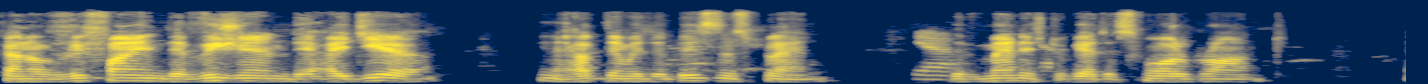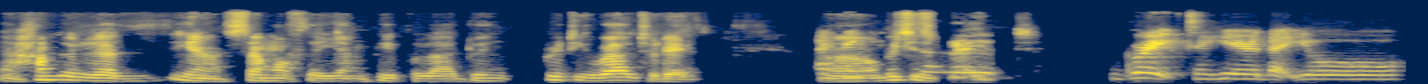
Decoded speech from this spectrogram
kind of refine their vision, their idea, you know, help them with the business plan. Yeah. They've managed to get a small grant alhamdulillah, you know, some of the young people are doing pretty well today, uh, which is great. Great to hear that you're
